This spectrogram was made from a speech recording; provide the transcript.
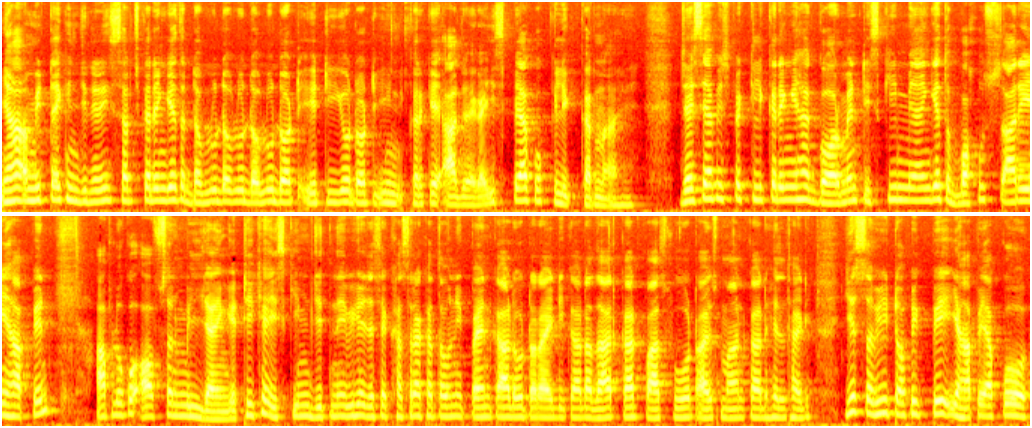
यहाँ अमित टेक इंजीनियरिंग सर्च करेंगे तो www.ato.in करके आ जाएगा। इस पर आपको क्लिक करना है। जैसे आप इस पर क्लिक करेंगे, यहाँ गवर्नमेंट स्कीम में आएँगे तो बहुत सारे यहाँ पे आप लोग को ऑप्शन मिल जाएँगे, ठीक है? स्कीम जितने भी है, जैसे खसरा खतौनी, PAN card, voter ID card, Aadhaar card, passport, Ayushman card, health ID, ये सभी टॉपिक पे यहाँ पे आपको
